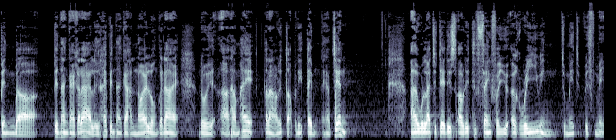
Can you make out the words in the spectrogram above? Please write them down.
เป็นเอ่อเป็นทางการก็ได้ หรือให้เป็นทางการน้อยลงก็ได้ โดยอ่าทำให้ตารางเราได้ต่อไปนี้เต็มนะครับ เช่น I would like to take this opportunity to thank for you agreeing to meet with me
